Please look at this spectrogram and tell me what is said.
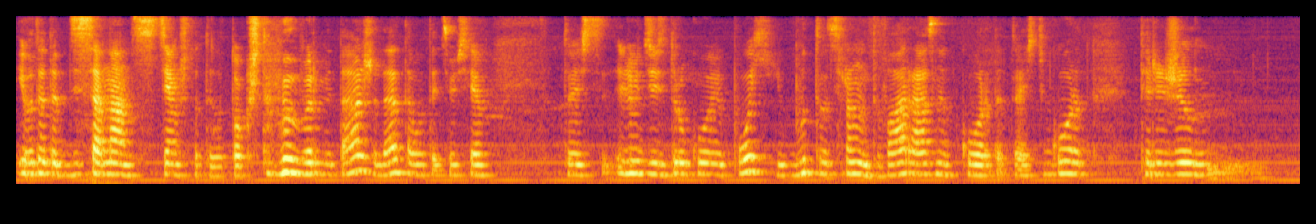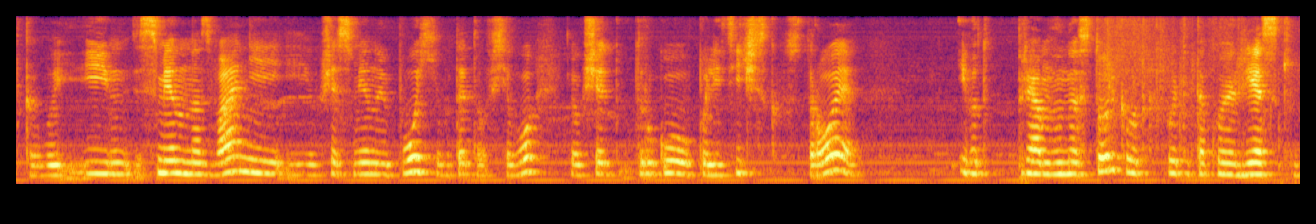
и вот этот диссонанс с тем, что ты вот только что был в Эрмитаже, да, там вот эти все... То есть люди из другой эпохи, будто вот все равно два разных города. То есть город пережил как бы и смену названий, и вообще смену эпохи, вот этого всего, и вообще другого политического строя. И вот прям ну настолько вот какой-то такой резкий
